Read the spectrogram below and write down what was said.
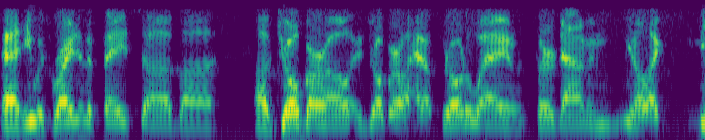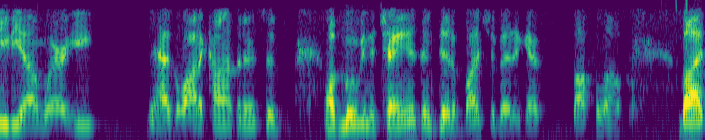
and he was right in the face of uh, of Joe Burrow, and Joe Burrow had to throw it away, and it was third down and you know like medium where he has a lot of confidence of of moving the chains and did a bunch of it against Buffalo, but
